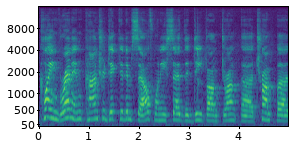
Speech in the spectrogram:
claim Brennan contradicted himself when he said the debunked drunk, uh, Trump uh,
